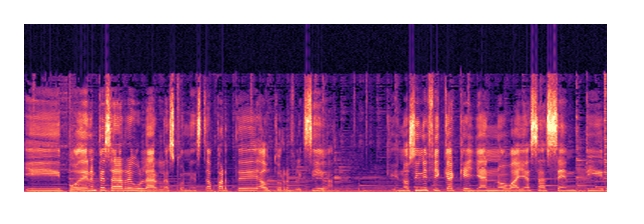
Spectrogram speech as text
y poder empezar a regularlas con esta parte autorreflexiva, no significa que ya no vayas a sentir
